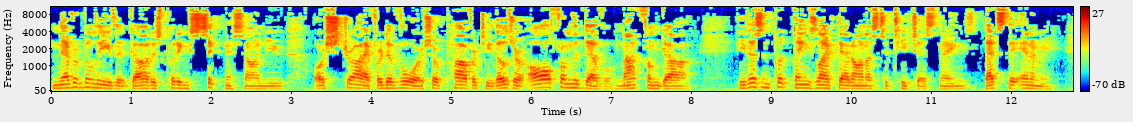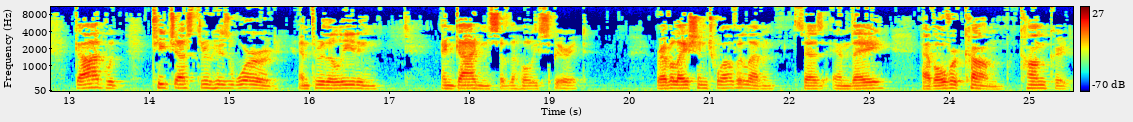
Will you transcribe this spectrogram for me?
Never believe that God is putting sickness on you, or strife, or divorce, or poverty. Those are all from the devil, not from God. He doesn't put things like that on us to teach us things. That's the enemy. God would teach us through His Word and through the leading and guidance of the Holy Spirit. Revelation 12:11 says, "And they have overcome, conquered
